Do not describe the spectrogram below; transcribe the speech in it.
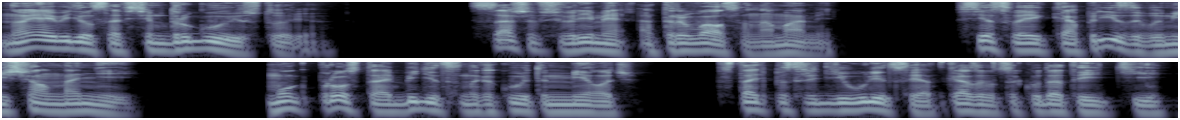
но я видел совсем другую историю. Саша все время отрывался на маме. Все свои капризы вымещал на ней. Мог просто обидеться на какую-то мелочь, встать посреди улицы и отказываться куда-то идти,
